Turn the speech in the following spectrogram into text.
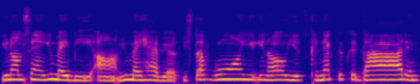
you know what I'm saying? You may be um you may have your, your stuff going, you you know, you're connected to God and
